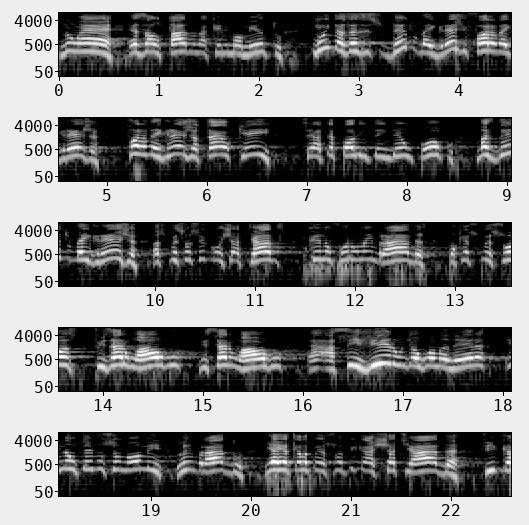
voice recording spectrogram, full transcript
não é exaltado naquele momento. Muitas vezes isso dentro da igreja e fora da igreja. Fora da igreja até ok, você até pode entender um pouco, mas dentro da igreja as pessoas ficam chateadas porque não foram lembradas, porque as pessoas fizeram algo, disseram algo, a, serviram de alguma maneira e não teve o seu nome lembrado. E aí aquela pessoa fica chateada, fica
